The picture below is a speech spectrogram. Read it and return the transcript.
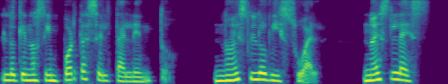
lo que nos importa es el talento, no es lo visual, no es la estética.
